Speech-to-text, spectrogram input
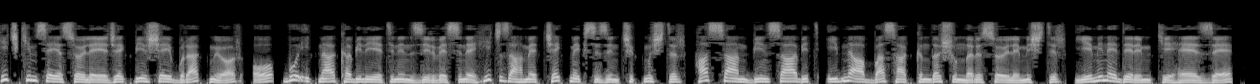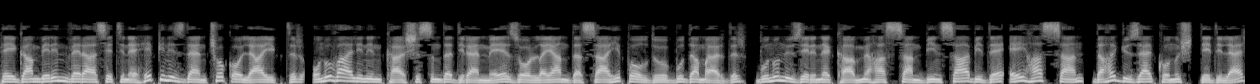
hiç kimseye söyleyecek bir şey bırakmıyor, o, bu ikna kabiliyetinin zirvesine hiç zahmet çekmeksizin çıkmıştır, Hassan bin Sabit, İbni Abbas hakkında şunları söylemiştir, yemin ederim ki H.Z., peygamberin verasetine hepinizden çok o layıktır, onu valinin karşısında direnmeye zorlayan da sahip olduğu bu damardır, bunun üzerine kavmi Hassan bin Sabit'e, ey Hassan, daha güzel konuş, dediler,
